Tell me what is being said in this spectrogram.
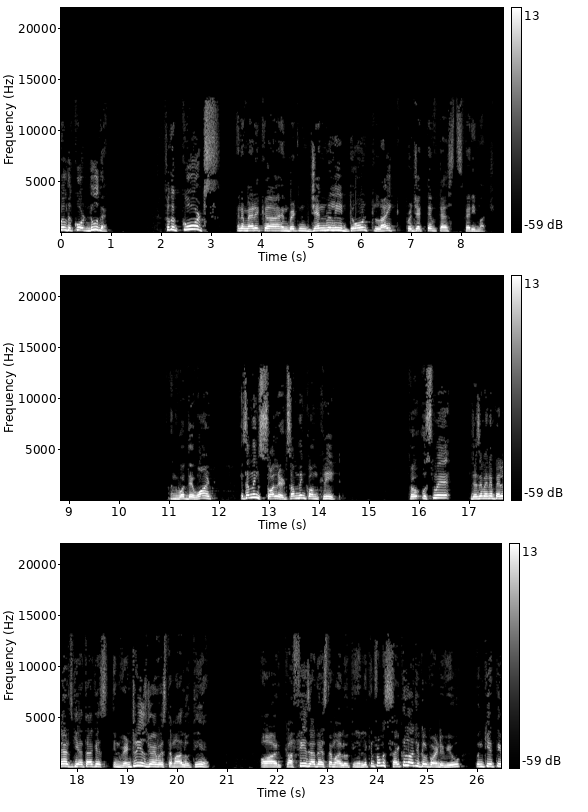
will the court do then so the courts in America and Britain generally don't like projective test very much and what they want something solid something concrete تو اس میں جیسے میں نے پہلے ارض کیا تھا کہ انوینٹریز جو ہیں وہ استعمال ہوتی ہیں اور کافی زیادہ استعمال ہوتی ہیں لیکن from a psychological point of view ان کی اتنی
